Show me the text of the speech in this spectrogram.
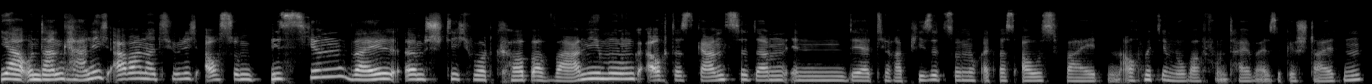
Ja, und dann kann ich aber natürlich auch so ein bisschen, weil ähm, Stichwort Körperwahrnehmung, auch das Ganze dann in der Therapiesitzung noch etwas ausweiten, auch mit dem Novafon teilweise gestalten.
